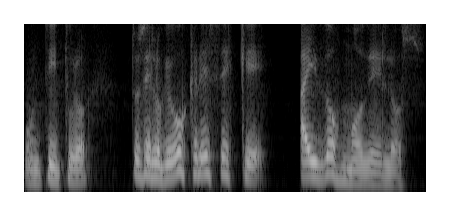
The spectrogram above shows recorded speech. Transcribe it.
un título. Entonces, lo que vos crees es que hay dos modelos.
